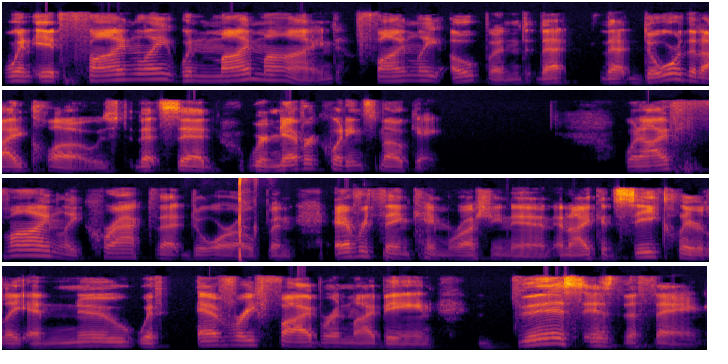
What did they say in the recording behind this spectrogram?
when it finally, when my mind finally opened that that door that I'd closed that said we're never quitting smoking when I finally cracked that door open, everything came rushing in, and I could see clearly and knew with every fiber in my being, this is the thing.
